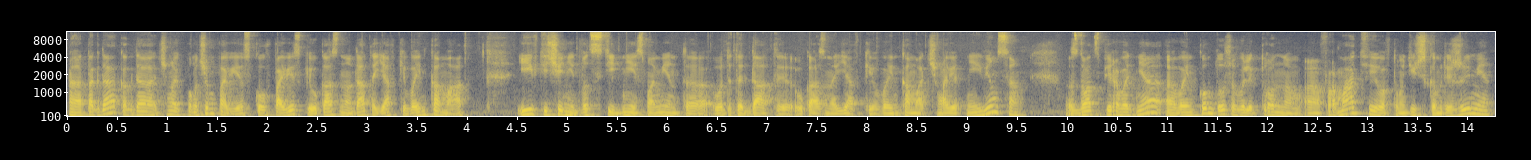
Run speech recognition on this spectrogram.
тогда, когда человек получил повестку, в повестке указана дата явки в военкомат, и в течение 20 дней с момента вот этой даты указанной явки в военкомат человек не явился, с 21 дня военком тоже в электронном а, формате, в автоматическом режиме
